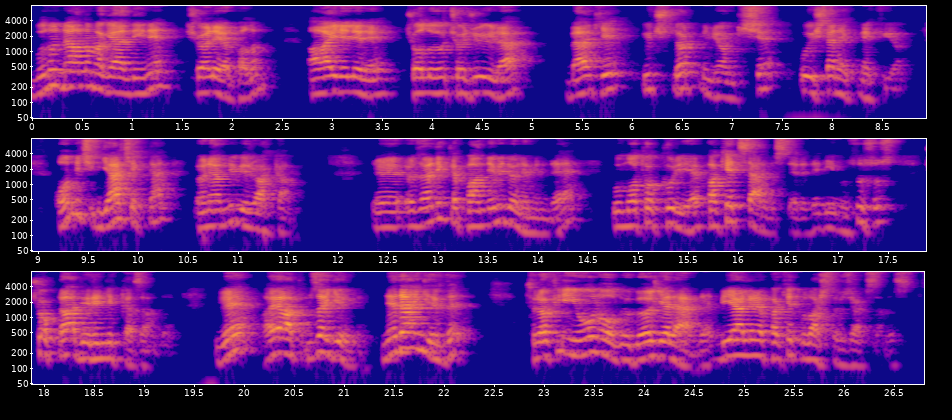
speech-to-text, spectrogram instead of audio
Bunun ne anlama geldiğini şöyle yapalım. Aileleri, çoluğu, çocuğuyla belki 3-4 milyon kişi bu işten ekmek yiyor. Onun için gerçekten önemli bir rakam. Ee, özellikle pandemi döneminde bu motokurye, paket servisleri dediğimiz husus çok daha derinlik kazandı. Ve hayatımıza girdi. Neden girdi? Trafiğin yoğun olduğu bölgelerde bir yerlere paket ulaştıracaksanız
